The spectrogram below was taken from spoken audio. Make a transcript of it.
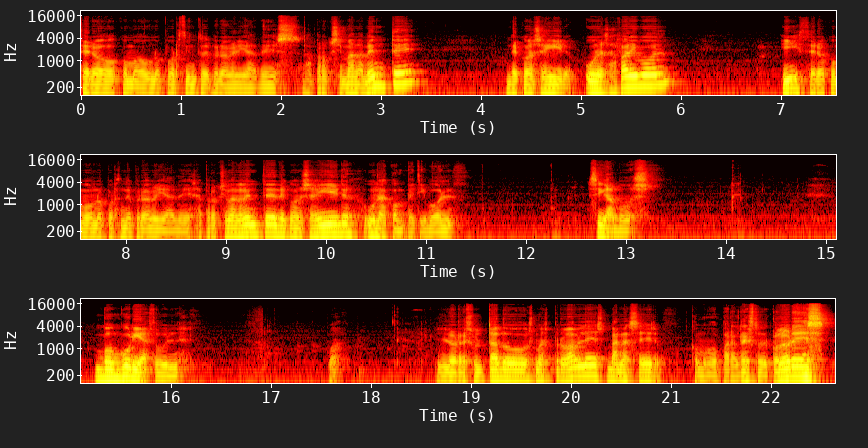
0,1% de probabilidades aproximadamente de conseguir una Safari Ball y 0,1% de probabilidades aproximadamente de conseguir una Competible. Sigamos. Bonguri azul. los resultados más probables van a ser, como para el resto de colores,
